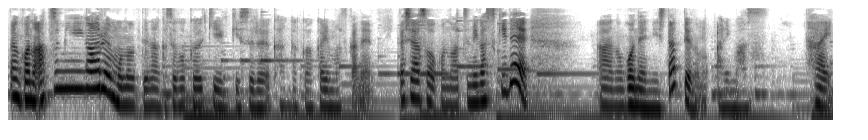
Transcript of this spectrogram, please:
なんかこの厚みがあるものってなんかすごくウキウキする感覚わかりますかね？私はそう、この厚みが好きで、あの、5年にしたっていうのもあります。はい。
